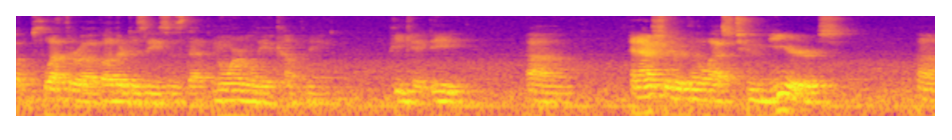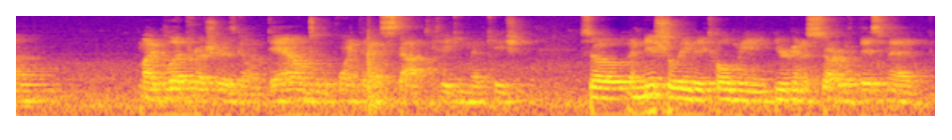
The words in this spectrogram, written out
a plethora of other diseases that normally accompany PKD. Um, and actually, within the last two years, um, my blood pressure has gone down to the point that I stopped taking medication. So initially they told me you're going to start with this med,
